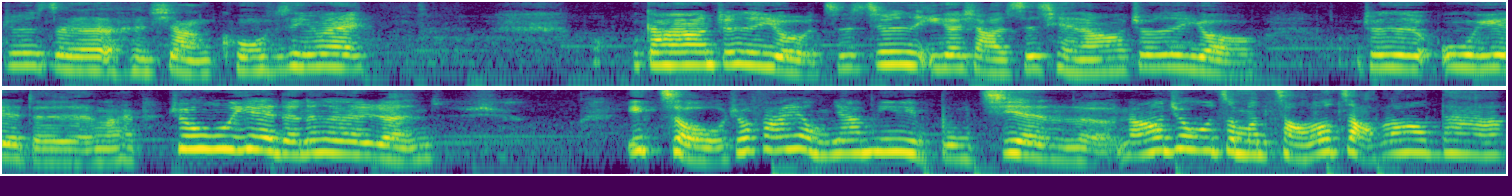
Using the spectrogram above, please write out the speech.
就是真的很想哭，是因为。刚刚就是有之，就是一个小时之前，然后就是有，就是物业的人来，就物业的那个人一走，我就发现我们家咪咪不见了，然后就我怎么找都找不到它，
